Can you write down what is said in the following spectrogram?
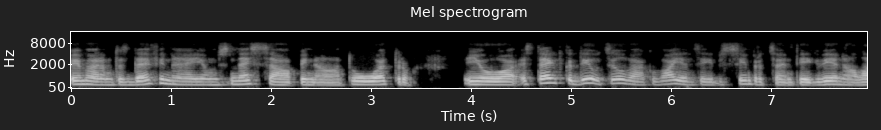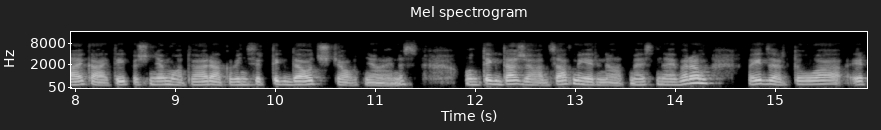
piemēram, tas definējums nesāpināt otru. Jo es teiktu, ka divu cilvēku vajadzības simtprocentīgi vienā laikā ir tīpaši ņemot vērā, ka viņas ir tik daudz šķautņainas un tik dažādas apmierināt mēs nevaram. Līdz ar to ir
